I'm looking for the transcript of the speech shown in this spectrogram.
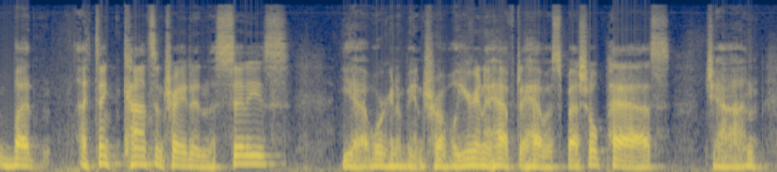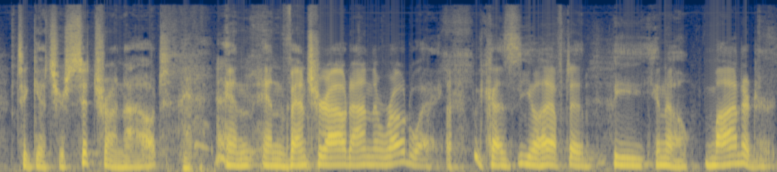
But I think concentrated in the cities, yeah, we're going to be in trouble. You're going to have to have a special pass, John, to get your Citroen out and and venture out on the roadway because you'll have to be, you know, monitored.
